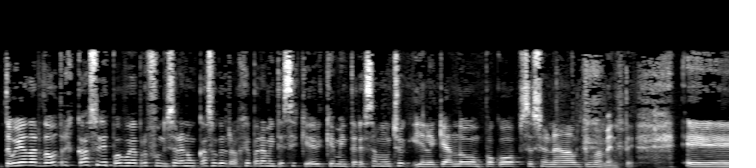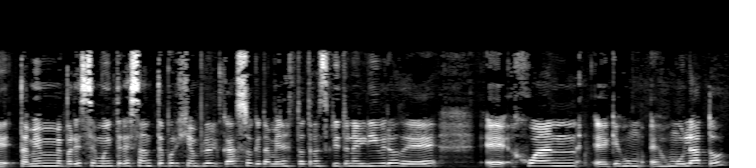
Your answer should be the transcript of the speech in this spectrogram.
te voy a dar dos o tres casos y después voy a profundizar en un caso que trabajé para mi tesis que, que me interesa mucho y en el que ando un poco obsesionada últimamente. Eh, también me parece muy interesante, por ejemplo, el caso que también está transcrito en el libro de Juan, que es un, es un mulato,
